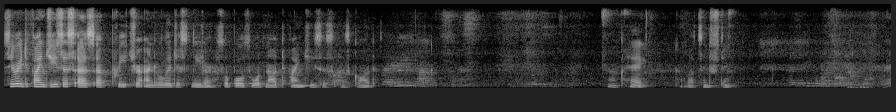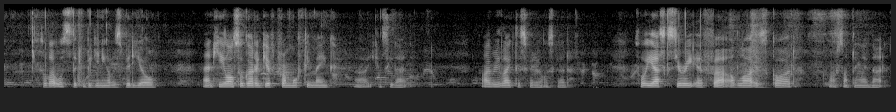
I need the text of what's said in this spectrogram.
Siri defined Jesus as a preacher and religious leader, so both would not define Jesus as God. Okay, that's interesting. So that was the beginning of his video. And he also got a gift from Mufti Menk. Uh, you can see that. I really like this video, it was good. So he asked Siri if uh, Allah is God or something like that.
